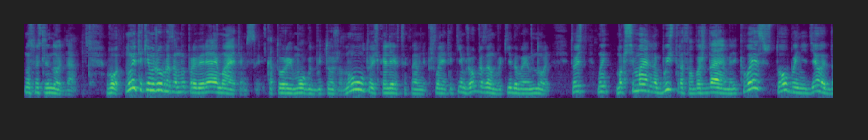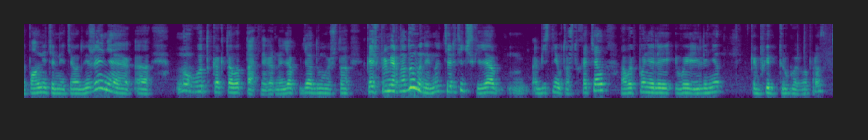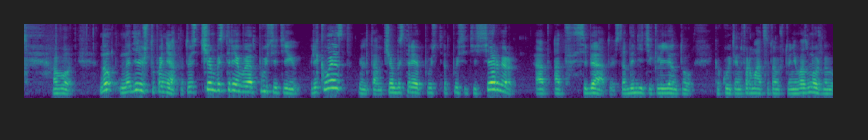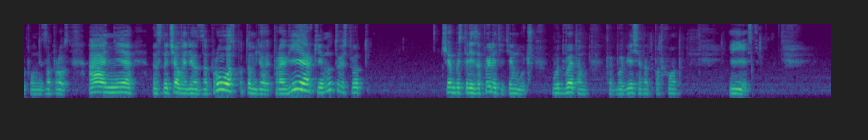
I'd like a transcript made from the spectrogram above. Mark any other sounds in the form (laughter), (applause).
Ну, в смысле 0, да. Вот. Ну и таким же образом мы проверяем items, которые могут быть тоже null, то есть коллекция к нам не пришла, и таким же образом выкидываем 0. То есть мы максимально быстро освобождаем request, чтобы не делать дополнительные телодвижения. Э, ну, вот как-то вот так, наверное. Я, я думаю, что, конечно, пример надуманный, но теоретически я объяснил то, что хотел, а вот поняли вы или нет, как бы другой вопрос. Вот. Ну, надеюсь, что понятно. То есть, чем быстрее вы отпустите request, или там, чем быстрее отпустите, отпустите сервер от, от себя, то есть отдадите клиенту какую-то информацию о том, что невозможно выполнить запрос, а не сначала делать запрос, потом делать проверки, ну, то есть, вот, чем быстрее зафейлите, тем лучше. Вот в этом, как бы, весь этот подход и есть.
